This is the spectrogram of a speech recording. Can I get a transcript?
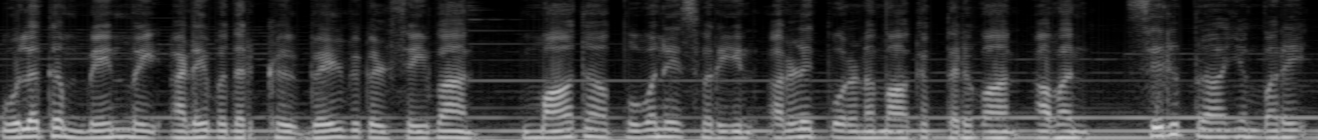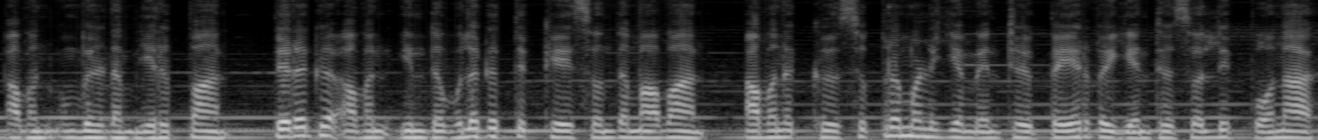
உலகம் மேன்மை அடைவதற்கு வேள்விகள் செய்வான். மாதா புவனேஸ்வரியின் அருளை பூரணமாக பெறுவான். அவன் சிறு பிராயம் வரை அவன் உங்களிடம் இருப்பான். பிறகு அவன் இந்த உலகத்துக்கே சொந்தமாவான். அவனுக்கு சுப்பிரமணியம் என்று பெயர்வை என்று சொல்லிப் போனார்.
